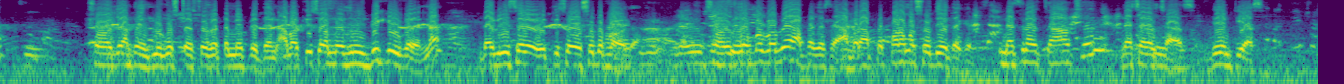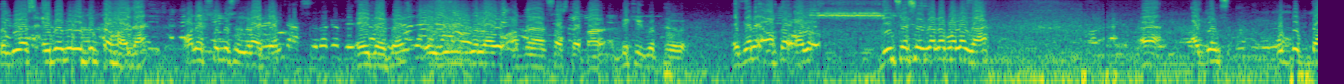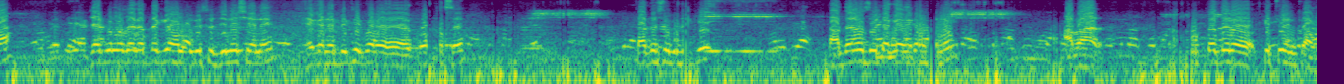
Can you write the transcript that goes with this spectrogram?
সহজে আপনি গ্লুকোজটা সুগারটা মেপে দেন। আবার কিছু অন্য জিনিস বিক্রি করেন না? ডায়াবেটিসের কিছু ওষুধও পাওয়া যায়। সহজলভ্যভাবে আপনার কাছে আবার আপনার পরামর্শ দিয়ে থাকেন। ন্যাচারাল চা আছে। ন্যাচারাল চা আছে গ্রিন টি আছে। তো বিকজ এইভাবে উদ্যোক্তা হওয়া যায়। অনেক সুন্দর সুন্দর আইটেম এই দেখেন, এই জিনিসগুলো আপনার সস্তায় বিক্রি করতে হবে। এখানে অল- দিন শেষে যারা বলা যায় একজন উদ্যোক্তা যে কোনো জায়গা থেকে অল্প কিছু জিনিস এনে এখানে বিক্রি করে করতেছে। তাতে সুবিধা কি? তাদেরও দুই টাকা ইনকাম হলো। আবার ভোক্তাদেরও কিছু ইনকাম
